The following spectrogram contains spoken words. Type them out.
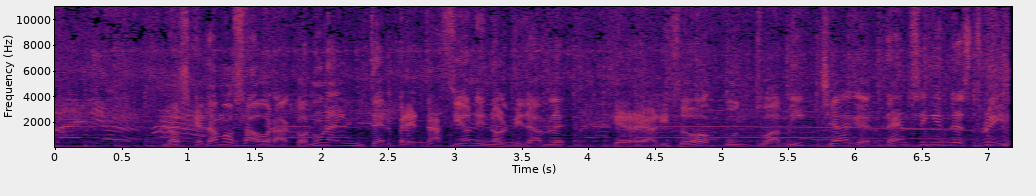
Australia, Nos quedamos ahora con una interpretación inolvidable que realizó junto a Mick Jagger, Dancing in the Street.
